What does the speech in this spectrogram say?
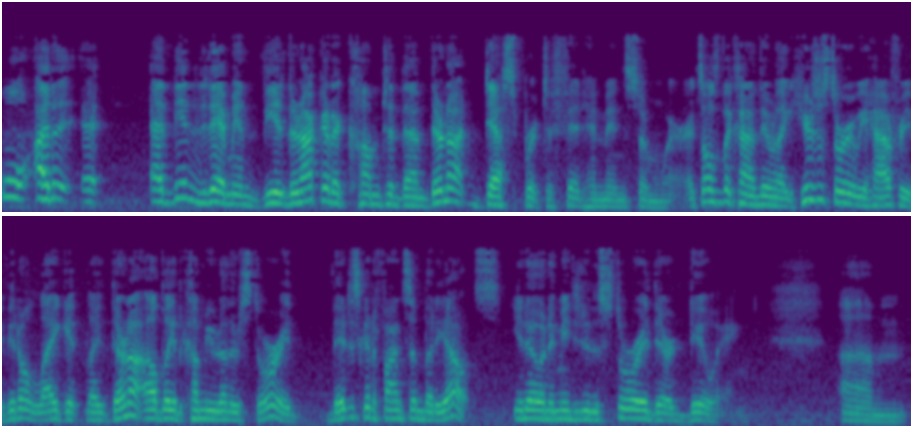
well, at the end of the day, I mean, they're not going to come to them. They're not desperate to fit him in somewhere. It's also the kind of thing like, here's a story we have for you. If you don't like it, like they're not obligated to come to you another story. They're just going to find somebody else. You know what I mean? To do the story they're doing. Um,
